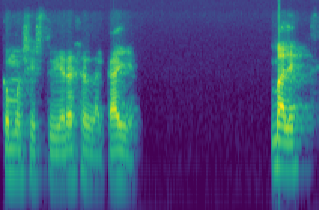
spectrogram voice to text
como si estuvieras en la calle. Vale.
